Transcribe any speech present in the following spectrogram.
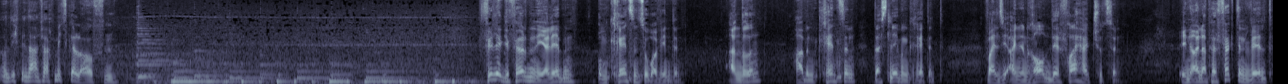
und ich bin da einfach mitgelaufen. Viele gefährden ihr Leben, um Grenzen zu überwinden. Anderen haben Grenzen das Leben gerettet, weil sie einen Raum der Freiheit schützen. In einer perfekten Welt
